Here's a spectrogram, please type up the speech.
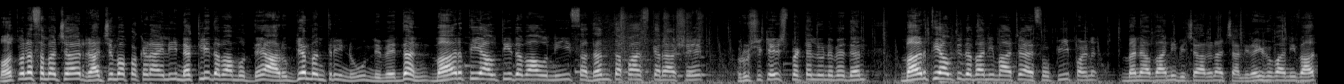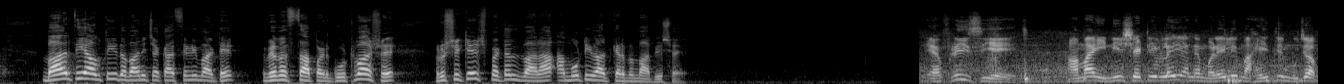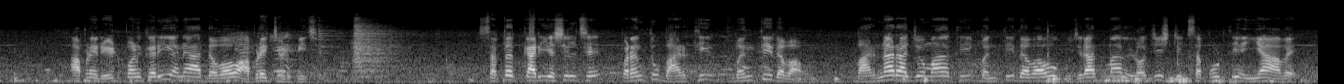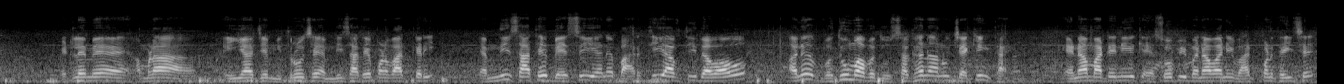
મહત્વના સમાચાર, રાજ્યમાં પકડાયેલી નકલી દવા મુદ્દે આરોગ્ય મંત્રીનું નિવેદન. બહારથી આવતી દવાઓની સઘન તપાસ કરાશે ઋષિકેશ પટેલનું નિવેદન. બહારથી આવતી દવાની માટે એસઓપી પણ બનાવવાની વિચારણા ચાલી રહી હોવાની વાત. બહારથી આવતી દવાની ચકાસણી માટે વ્યવસ્થા પણ ગોઠવાશે. ઋષિકેશ પટેલ દ્વારા આ મોટી વાત કરવામાં આવી છે. એફડીસીએ આમાં ઇનિશિયેટિવ લઈ અને મળેલી માહિતી મુજબ આપણે રેડ પણ કરી અને આ દવાઓ આપણે જ ઝડપી છે. સતત કાર્યશીલ છે, પરંતુ બહારથી બનતી દવાઓ, બહારના રાજ્યોમાંથી બનતી દવાઓ ગુજરાતમાં લોજિસ્ટિક સપોર્ટથી અહીંયા આવે. એટલે મેં હમણાં અહીંયા જે મિત્રો છે, એમની સાથે પણ વાત કરી. એમની સાથે બેસી અને બહારથી આવતી દવાઓ અને વધુમાં વધુ સઘન આનું ચેકિંગ થાય. એના માટેની એક એસઓપી બનાવવાની વાત પણ થઈ છે.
